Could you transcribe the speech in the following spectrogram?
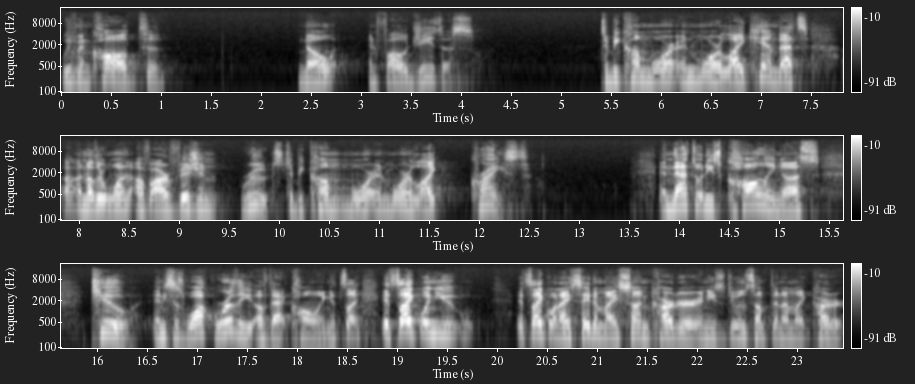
We've been called to know and follow Jesus, to become more and more like Him. That's uh, another one of our vision roots, to become more and more like Christ. And that's what He's calling us to. And He says, walk worthy of that calling. It's like, it's like when you. It's like when I say to my son Carter and he's doing something, I'm like, Carter,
